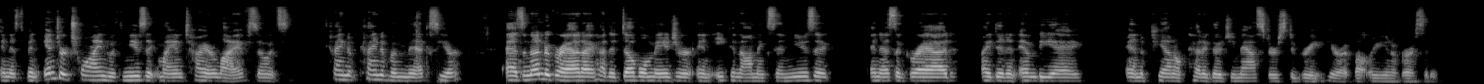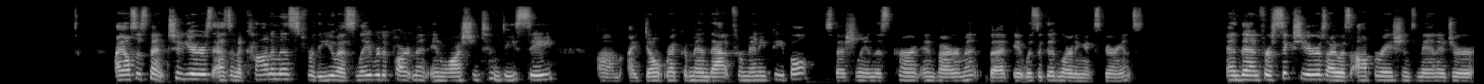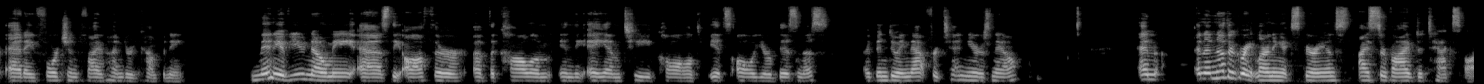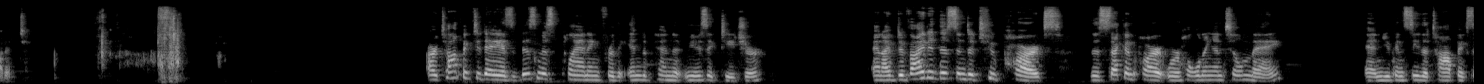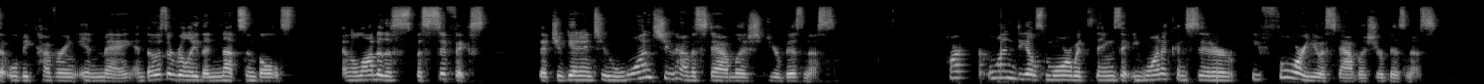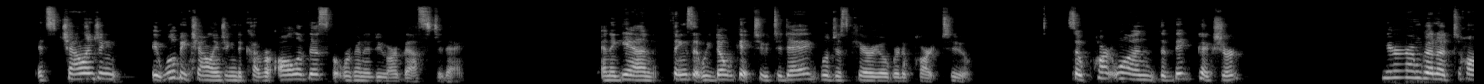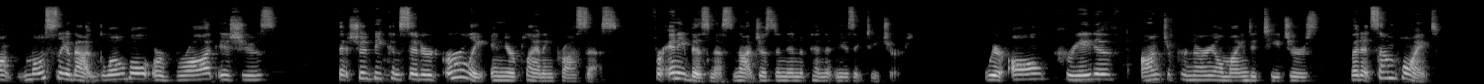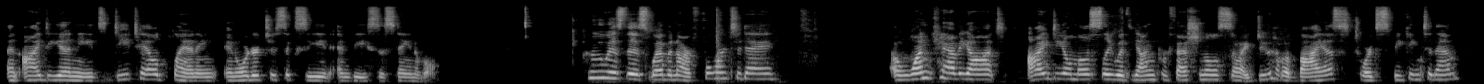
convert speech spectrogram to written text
And it's been intertwined with music my entire life, so it's kind of kind of a mix here. As an undergrad, I had a double major in economics and music. And as a grad, I did an MBA and a piano pedagogy master's degree here at Butler University. I also spent two years as an economist for the US Labor Department in Washington, D.C. Um, I don't recommend that for many people, especially in this current environment, but it was a good learning experience. And then for six years, I was operations manager at a Fortune 500 company Many of you know me as the author of the column in the AMT called It's All Your Business. I've been doing that for 10 years now. And, and another great learning experience, I survived a tax audit. Our topic today is business planning for the independent music teacher. And I've divided this into two parts. The second part we're holding until May. And you can see the topics that we'll be covering in May. And those are really the nuts and bolts and a lot of the specifics that you get into once you have established your business. Part one deals more with things that you want to consider before you establish your business. It's challenging, it will be challenging to cover all of this, but we're going to do our best today. And again, things that we don't get to today, we'll just carry over to part two. So, part one, the big picture. Here I'm going to talk mostly about global or broad issues that should be considered early in your planning process for any business, not just an independent music teacher. We're all creative, entrepreneurial minded teachers, but at some point, an idea needs detailed planning in order to succeed and be sustainable. Who is this webinar for today? One caveat, I deal mostly with young professionals, so I do have a bias towards speaking to them.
